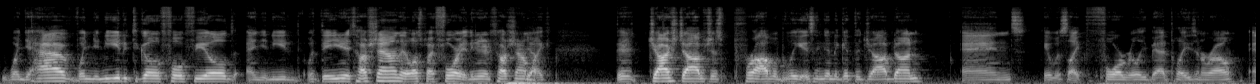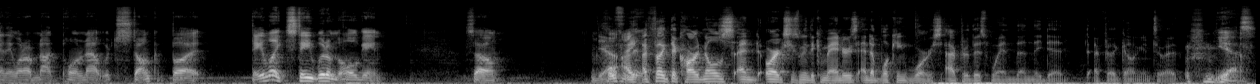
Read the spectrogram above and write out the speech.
when you have when you need to go full field and you need what they need a touchdown, they lost by forty. They needed a touchdown. Yeah. I'm like, there- Josh Dobbs just probably isn't going to get the job done. And it was like four really bad plays in a row, and they wound up not pulling it out, which stunk. But they like stayed with him the whole game. So Yeah. I, I feel like the Cardinals and or excuse me, the Commanders end up looking worse after this win than they did. I feel like going into it. yes,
